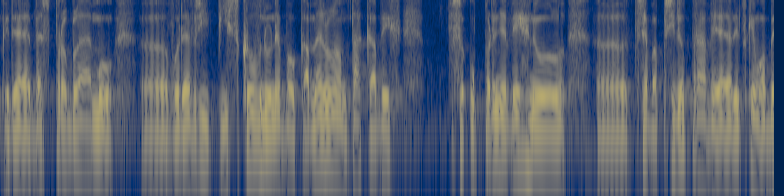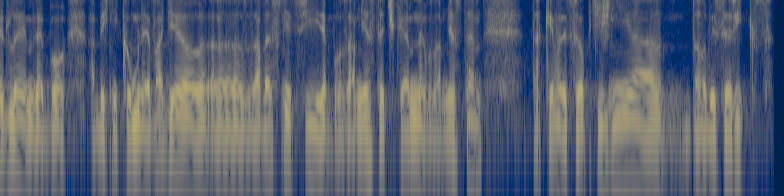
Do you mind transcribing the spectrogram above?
kde bez problému e, otevřít pískovnu nebo kamenolom tak, abych se úplně vyhnul eh, třeba při dopravě lidským obydlím, nebo abych nikomu nevadil eh, za vesnicí, nebo za městečkem, nebo za městem, tak je velice obtížný a dalo by se říct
